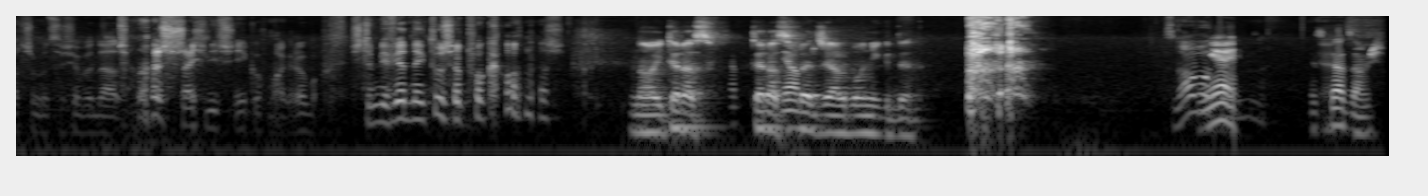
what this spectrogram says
Zobaczymy co się wydarzy. Sześć liczników ma grubo. Jeszcze mnie w jednej turze pokonasz. No i teraz, teraz Ja- Fredzie albo nigdy. Znowu? Nie. To, Nie zgadzam się.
